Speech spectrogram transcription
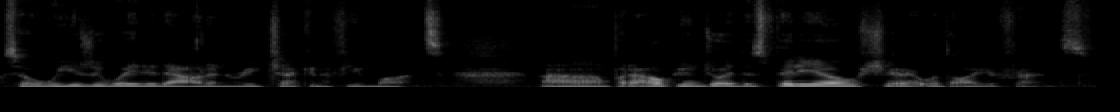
So we usually wait it out and recheck in a few months. Uh, but I hope you enjoyed this video. Share it with all your friends.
